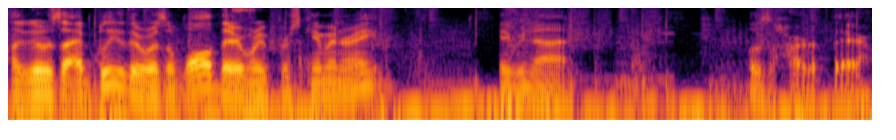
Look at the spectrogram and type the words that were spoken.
Like there was, I believe there was a wall there when we first came in, right? Maybe not. There was a heart up there.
